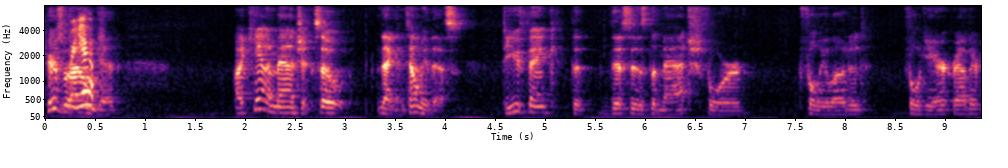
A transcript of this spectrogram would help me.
Here's what But I yeah. don't get. I can't imagine. So, Megan, tell me this: Do you think that this is the match for fully loaded, full gear, rather?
